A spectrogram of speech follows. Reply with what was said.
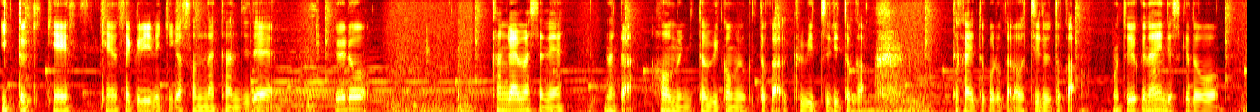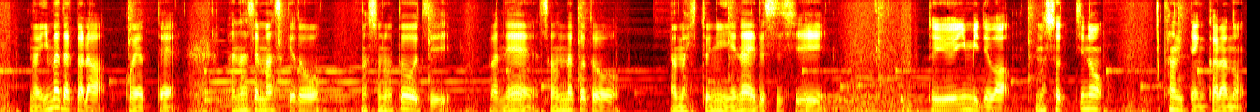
一時検索履歴がそんな感じでいろいろ考えましたね。なんかホームに飛び込むとか首吊りとか高いところから落ちるとかほんと良くないんですけど、まあ、今だからこうやって話せますけど、まあ、その当時はねそんなことをあんま人に言えないですしという意味では、まあ、そっちの観点からの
